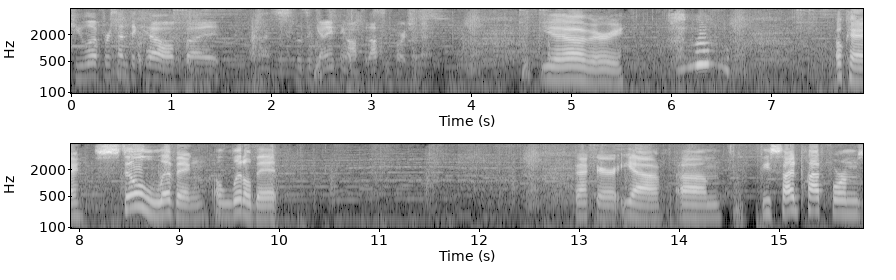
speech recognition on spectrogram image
Tila percent to kill, but uh, it doesn't get anything off it. That's unfortunate. Yeah, very. okay, still living a little bit. Becker, yeah. Um, these side platforms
